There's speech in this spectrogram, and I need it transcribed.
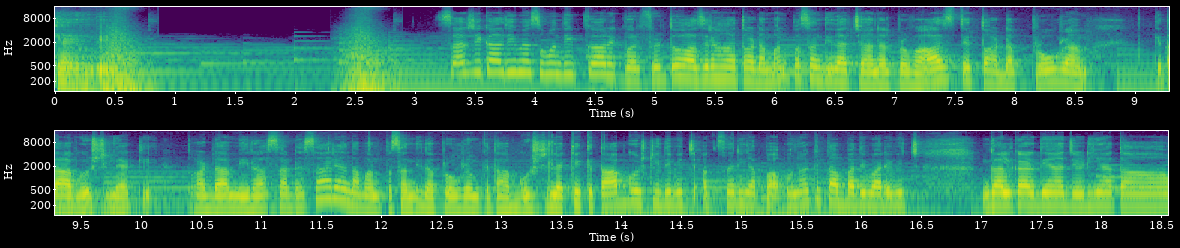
ਕੇ ਆਏ ਹੁੰਦੇ ਨੇ। ਸਤਿ ਸ਼੍ਰੀ ਅਕਾਲ ਜੀ, ਮੈਂ ਸੁਮਨਦੀਪ ਕੌਰ। ਇੱਕ ਵਾਰ ਫਿਰ ਤੋਂ ਹਾਜ਼ਰ ਹਾਂ ਤੁਹਾਡਾ ਮਨਪਸੰਦੀਦਾ ਚੈਨਲ ਪ੍ਰਵਾਸ ਤੇ ਤੁਹਾਡਾ ਪ੍ਰੋਗਰਾਮ ਕਿਤਾਬ ਗੋਸ਼ਟੀ ਲੈ ਕੇ। ਤੁਹਾਡਾ, ਮੇਰਾ, ਸਾਡਾ ਸਾਰਿਆਂ ਦਾ ਮਨਪਸੰਦੀਦਾ ਪ੍ਰੋਗਰਾਮ ਕਿਤਾਬ ਗੋਸ਼ਟੀ ਲੈ ਕੇ। ਕਿਤਾਬ ਗੋਸ਼ਟੀ ਦੇ ਵਿੱਚ ਅਕਸਰ ਹੀ ਆਪਾਂ ਉਹਨਾਂ ਕਿਤਾਬਾਂ ਦੇ ਬਾਰੇ ਵਿੱਚ ਗੱਲ ਕਰਦੇ ਹਾਂ, ਜਿਹੜੀਆਂ ਤਾਂ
